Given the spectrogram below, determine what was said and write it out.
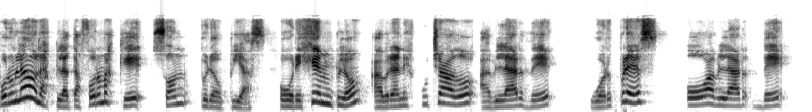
Por un lado, las plataformas que son propias. Por ejemplo, habrán escuchado hablar de WordPress o hablar de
